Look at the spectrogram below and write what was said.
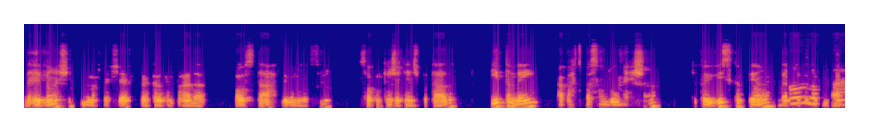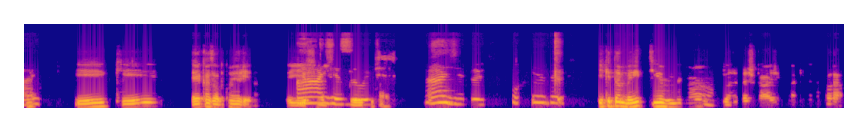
da revanche do Masterchef, foi aquela temporada All-Star, digamos assim, só com quem já tinha disputado. E também a participação do Merchan, que foi vice-campeão da oh, temporada e que é casado com a Irina. E Ai, Jesus. Ai, Jesus. Por que Deus? E que também tinha vindo de uma, de uma repescagem na quinta temporada.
